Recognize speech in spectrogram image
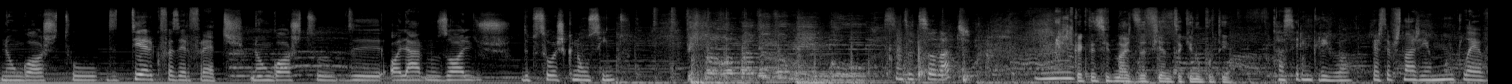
não gosto de ter que fazer fretes, não gosto de olhar nos olhos de pessoas que não sinto. Sinto-te saudades? O que é que tem sido mais desafiante aqui no Portinho? Está a ser incrível. Esta personagem é muito leve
